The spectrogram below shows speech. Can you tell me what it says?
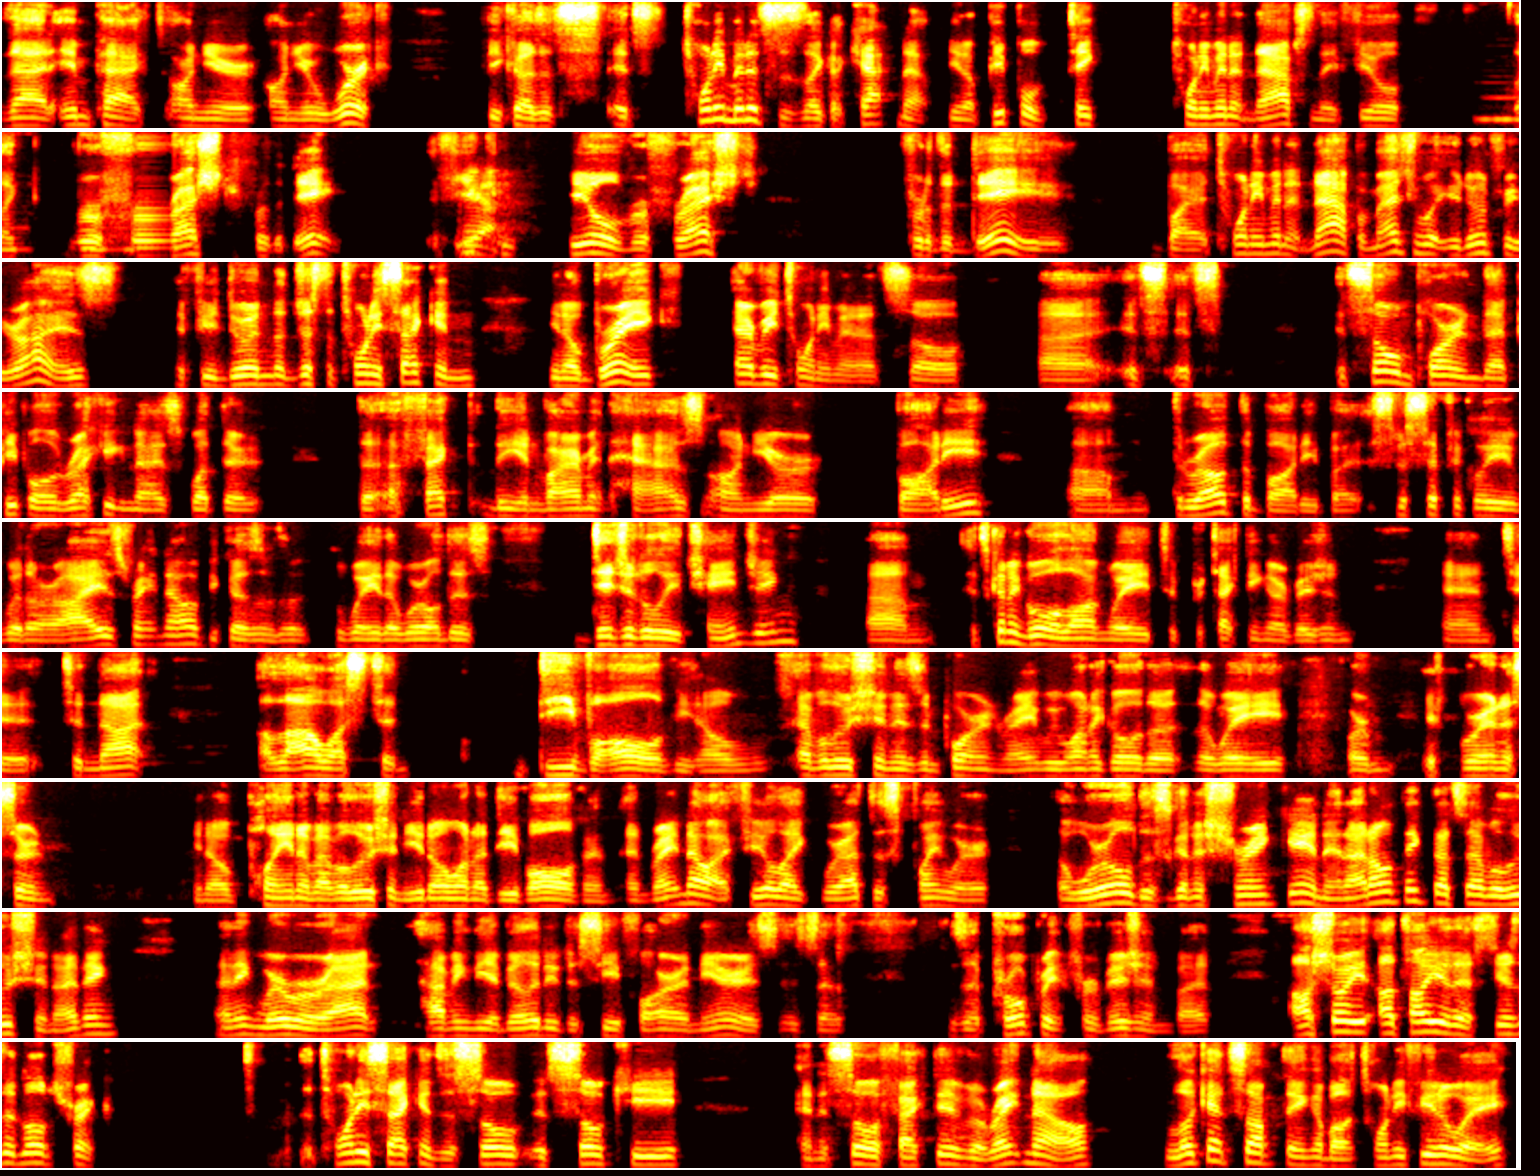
that impact on your on your work because it's it's 20 minutes is like a cat nap. You know people take 20 minute naps and they feel like mm. refreshed for the day. If you Yeah. can feel refreshed for the day by a 20 minute nap imagine what you're doing for your eyes if you're doing just a 20 second you know break every 20 minutes. So uh, it's it's it's so important that people recognize what their the effect the environment has on your body um, throughout the body but specifically with our eyes right now because of the, the way the world is digitally changing um, it's going to go a long way to protecting our vision and to to not allow us to devolve you know. Evolution is important right? We want to go the the way or if we're in a certain you know plane of evolution you don't want to devolve. And, and right now i feel like we're at this point where the world is going to shrink in and i don't think that's evolution. I think i think where we're at having the ability to see far and near is is, a, is appropriate for vision. But i'll show you i'll tell you this here's a little trick. The 20 seconds is so it's so key and it's so effective but right now look at something about 20 feet away.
